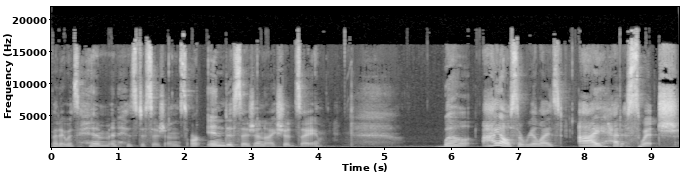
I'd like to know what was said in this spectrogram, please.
but it was him and his decisions, or indecision, I should say. Well, I also realized I had a switch.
